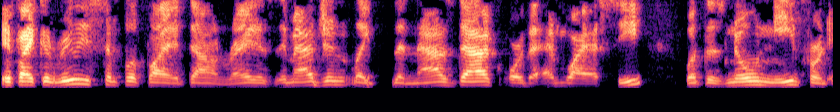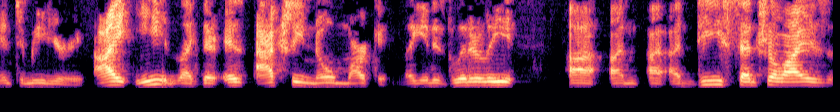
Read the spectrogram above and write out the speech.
if I could really simplify it down, right, is imagine like the NASDAQ or the NYSE, but there's no need for an intermediary, i.e., like there is actually no market. Like it is literally uh, a, a decentralized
